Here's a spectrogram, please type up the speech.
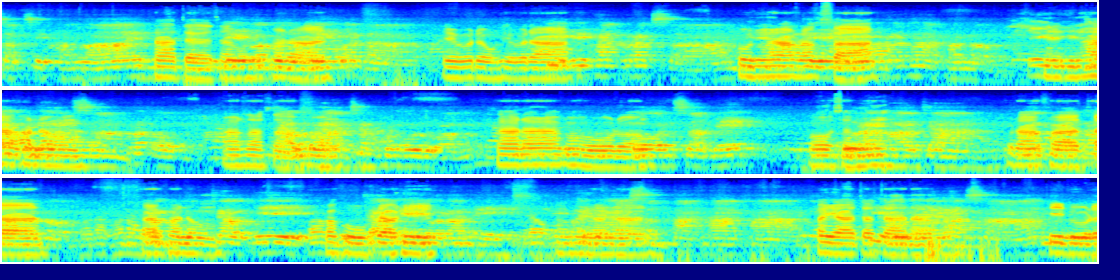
ศักดิ์สิทธิ์ทั้งหลายข้าแต่ทั้งพระหลายเทวดาเทวดงเทวดาที่พิทักษ์รักษาผู้ที่รักษาพระธาตุพนมเจดีย์ห้าพนมสามพระองค์อาสาสาเจ้าพงราศ์ชครูหลวงพระราชพระโหหลวงโอนสเมฆโอสมิบุรพาจารย์บุรพาจารย์ พระพนมเจ้าที่พระภูมิเจ้าที่พระยานาพระยาตตานาที่ดูแล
